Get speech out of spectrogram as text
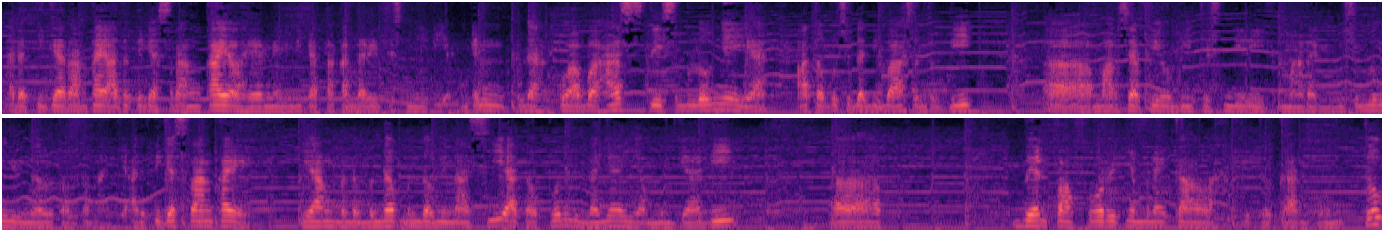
Ada tiga rangkai atau tiga serangkai lah yang, yang dikatakan dari itu sendiri. Mungkin udah gua bahas di sebelumnya ya, ataupun sudah dibahas untuk di uh, Marcel VOB itu sendiri kemarin. Di sebelumnya juga lu tonton aja. Ada tiga serangkai yang benar-benar mendominasi ataupun bilangnya yang menjadi uh, band favoritnya mereka lah gitu kan untuk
